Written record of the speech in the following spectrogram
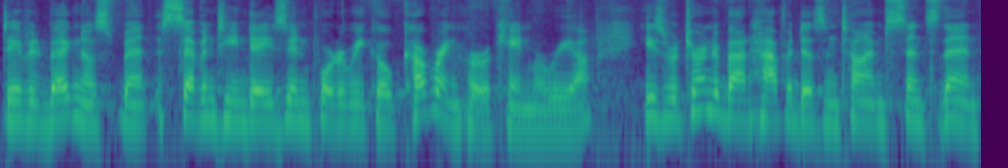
David Begnaud spent 17 days in Puerto Rico covering Hurricane Maria. He's returned about half a dozen times since then.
